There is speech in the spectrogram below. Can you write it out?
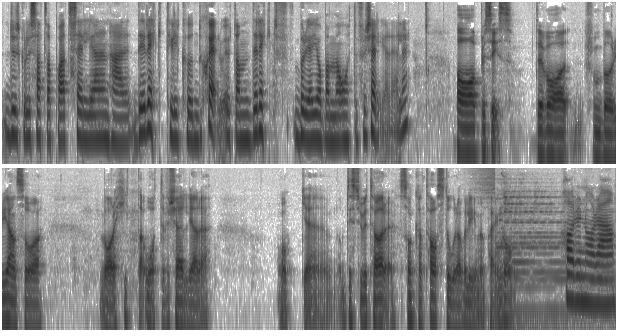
du skulle satsa på att sälja den här direkt till kund själv utan direkt börja jobba med återförsäljare eller? Ja precis. Det var från början så var det hitta återförsäljare och eh, distributörer som kan ta stora volymer på en gång. Har du några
